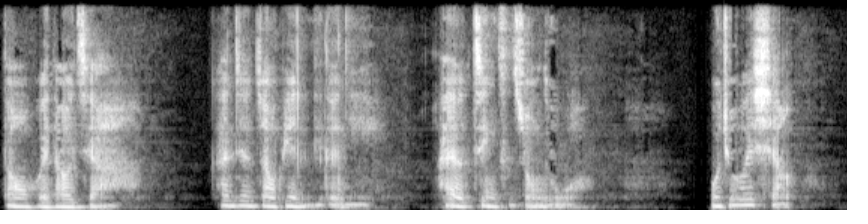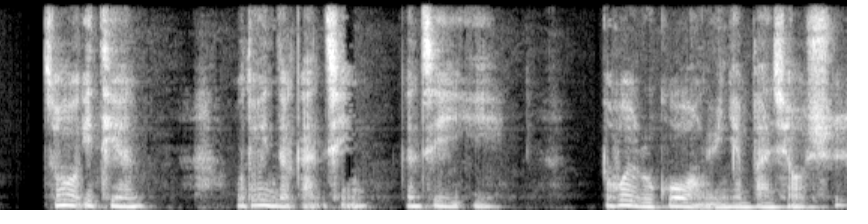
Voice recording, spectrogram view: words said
当我回到家，看见照片里的你，还有镜子中的我，我就会想，总有一天，我对你的感情跟记忆都会如过往云烟般消失，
